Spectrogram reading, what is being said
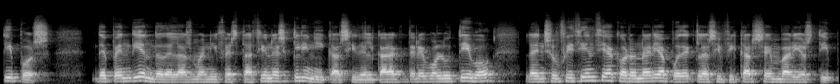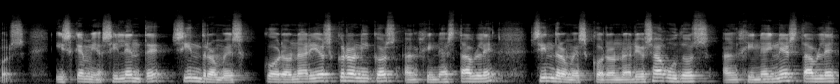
Tipos. Dependiendo de las manifestaciones clínicas y del carácter evolutivo, la insuficiencia coronaria puede clasificarse en varios tipos. Isquemia silente, síndromes coronarios crónicos, angina estable, síndromes coronarios agudos, angina inestable,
